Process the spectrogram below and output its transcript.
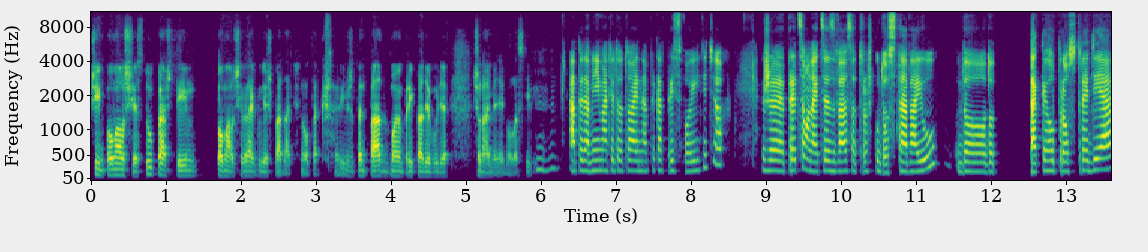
čím pomalšie stúpaš, tým pomalšie vraj budeš padať. No tak verím, že ten pád v mojom prípade bude čo najmenej bolestivý. Uh-huh. A teda vnímate toto aj napríklad pri svojich deťoch? Že predsa len aj cez vás sa trošku dostávajú do, do takého prostredia,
